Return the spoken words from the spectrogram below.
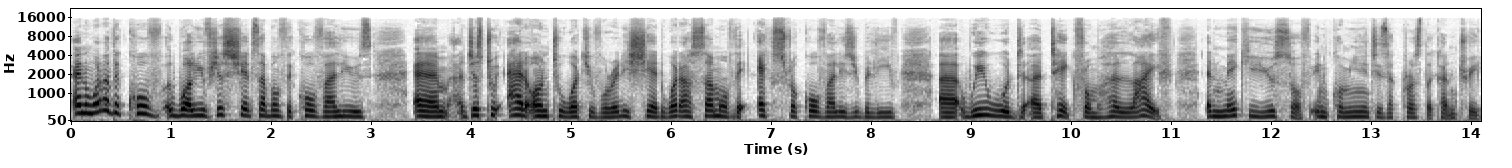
And what are the core? Well, you've just shared some of the core values. Um, just to add on to what you've already shared, what are some of the extra core values you believe uh, we would uh, take from her life and make use of in communities across the country?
